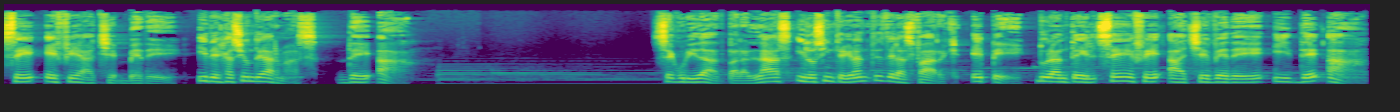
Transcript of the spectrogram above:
CFHBD y dejación de armas DA. Seguridad para las y los integrantes de las FARC-EP durante el CFHBD y DA.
